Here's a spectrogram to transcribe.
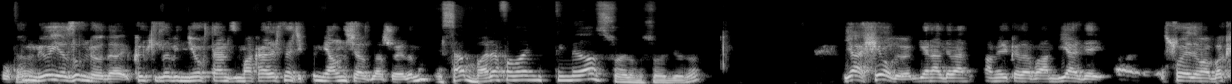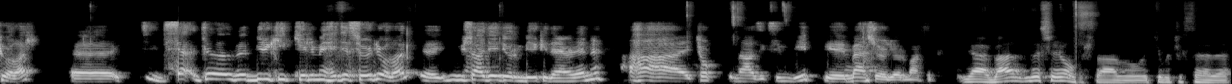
Okunmuyor, yazılmıyor da. 40 yılda bir New York Times makalesine çıktım. Yanlış yazdılar soyadımı. E sen bara falan gittiğinde nasıl soyadını söylüyordun? Ya şey oluyor. Genelde ben Amerika'da falan bir yerde e, soyadıma bakıyorlar. Ee, bir iki kelime hece söylüyorlar. Ee, müsaade ediyorum bir iki denemelerine. Aha çok naziksin deyip e, ben söylüyorum artık. Ya ben de şey olmuştu abi o iki buçuk senede.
